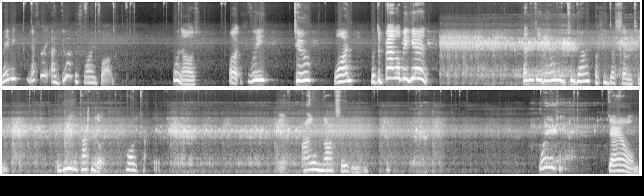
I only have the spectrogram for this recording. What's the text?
Maybe, actually, I do have the slime frog. Who knows? Alright, three, two, one, let the battle begin! Technically, they only do 2 damage, but he does 17. And he's attacking the hard attacker. I am not saving him. Where is he? Down.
